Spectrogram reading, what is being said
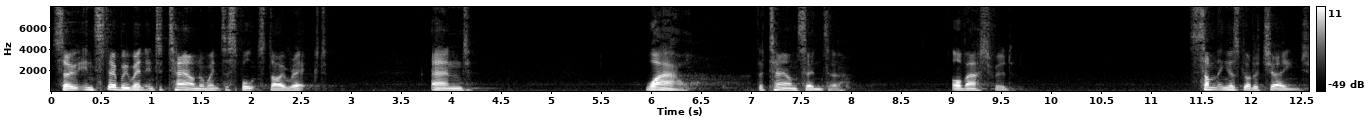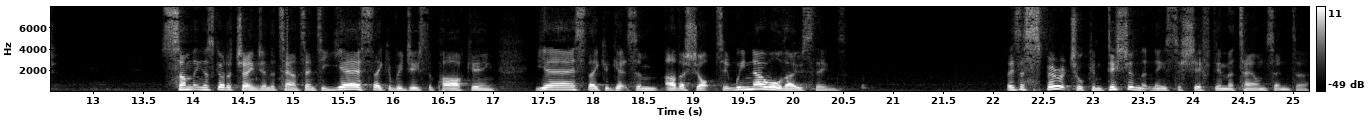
So instead, we went into town and went to Sports Direct. And wow, the town centre of Ashford. Something has got to change. Something has got to change in the town centre. Yes, they could reduce the parking. Yes, they could get some other shops in. We know all those things. There's a spiritual condition that needs to shift in the town centre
